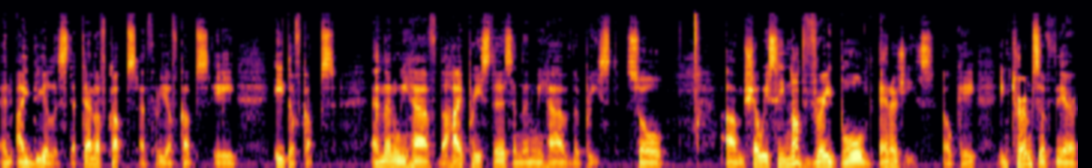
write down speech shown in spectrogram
An idealist, a 10 of cups, a 3 of cups, a 8 of cups and then we have the high priestess, and then we have the priest. So, um, shall we say, not very bold energies, okay? In terms of their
